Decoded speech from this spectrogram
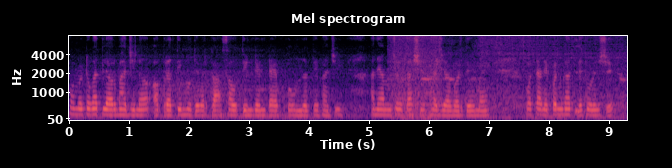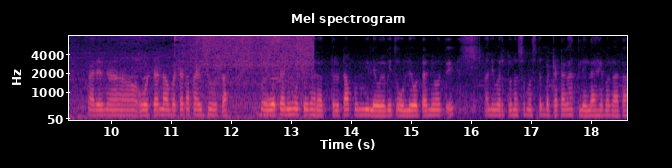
टोमॅटो घातल्यावर भाजीनं अप्रतिम होते बरं का. साऊथ इंडियन टाईप होऊन जाते भाजी. आणि आमच्या इथं अशी भाजी आवडते माय. वटाणे पण घातले थोडेसे. कारण वटाणा बटाटा पाहिजे होता. वटाणे होते घरात तर टाकून दिले लगेच. ओले वटाणे होते. आणि वरतून असं मस्त बटाटा घातलेला आहे बघा आता.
